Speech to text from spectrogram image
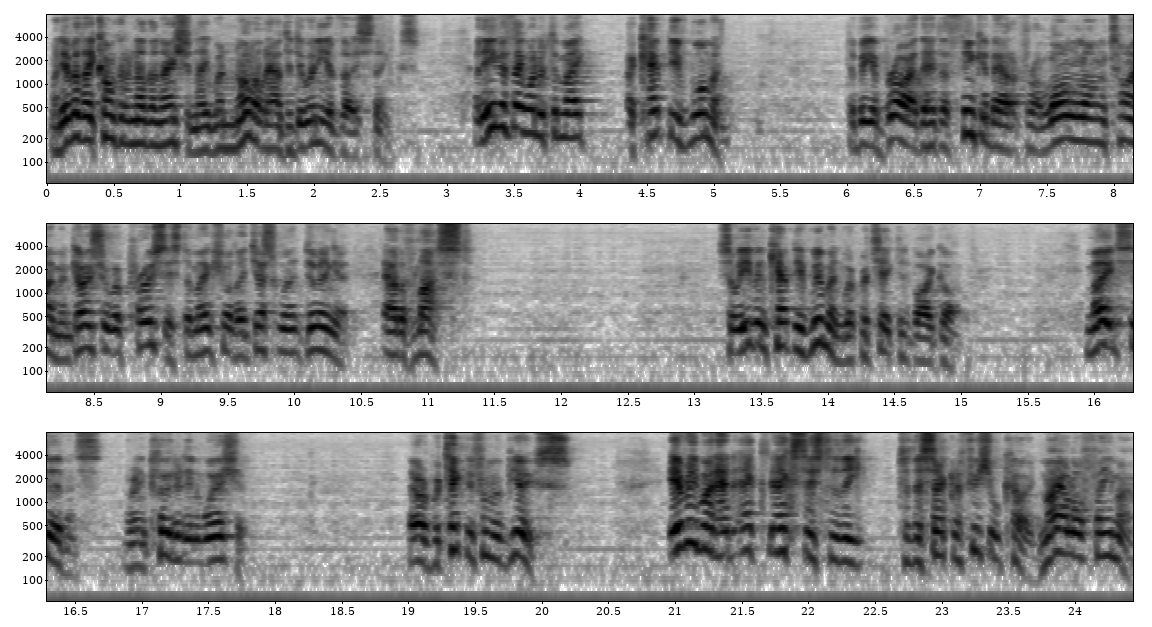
whenever they conquered another nation, they were not allowed to do any of those things. And even if they wanted to make a captive woman to be a bride, they had to think about it for a long, long time and go through a process to make sure they just weren't doing it out of lust. So even captive women were protected by God. Maid servants were included in worship. They were protected from abuse. Everyone had ac access to the, to the sacrificial code, male or female.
